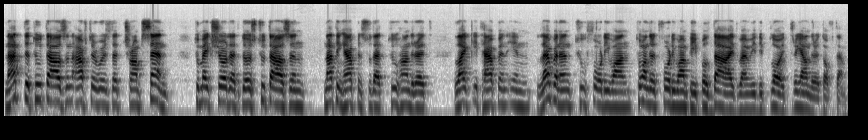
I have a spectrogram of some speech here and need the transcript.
not the 2,000 afterwards that Trump sent to make sure that those 2,000 nothing happens to that 200 like it happened in Lebanon 241 241 people died when we deployed 300 of them.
